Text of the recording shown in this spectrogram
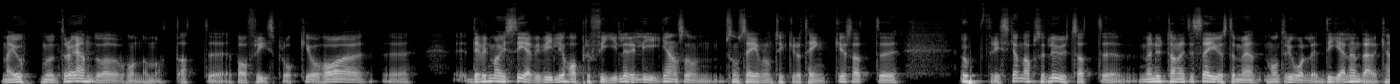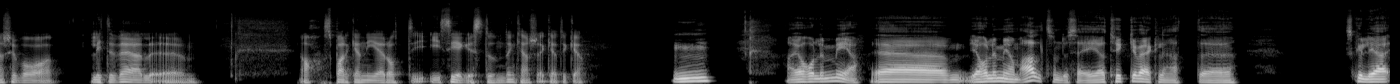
Men jag uppmuntrar ju ändå honom att, att, att vara frispråkig och ha eh, det vill man ju se. Vi vill ju ha profiler i ligan som, som säger vad de tycker och tänker. Så att eh, uppfriskande absolut. Så att, men uttalandet i sig just det med Montreal-delen där kanske var lite väl eh, ja, sparka neråt i, i segerstunden kanske kan jag tycka. Mm. Ja, jag håller med. Eh, jag håller med om allt som du säger. Jag tycker verkligen att eh, skulle jag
